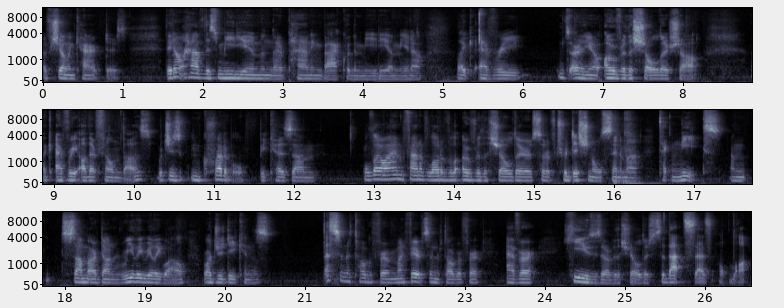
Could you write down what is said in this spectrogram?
of showing characters. They don't have this medium and they're panning back with a medium, you know, like every or you know over the shoulder shot like every other film does, which is incredible because um although I am a fan of a lot of over the shoulder sort of traditional cinema techniques and some are done really really well. Roger Deakins, best cinematographer, my favorite cinematographer ever he uses over the shoulders, so that says a lot.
